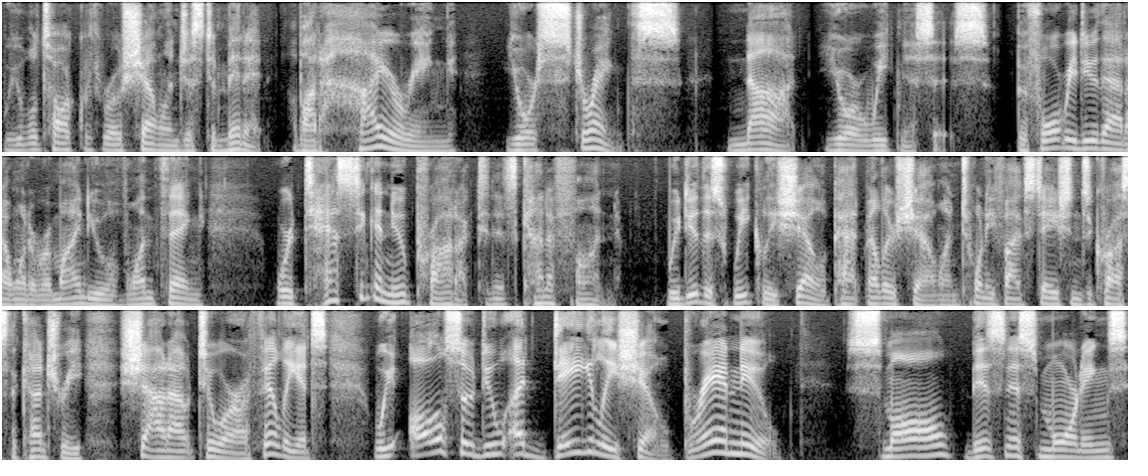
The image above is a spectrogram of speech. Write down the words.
we will talk with Rochelle in just a minute about hiring your strengths, not your weaknesses. Before we do that, I want to remind you of one thing. We're testing a new product, and it's kind of fun. We do this weekly show, Pat Miller Show, on 25 stations across the country. Shout out to our affiliates. We also do a daily show, brand new. Small Business Mornings.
